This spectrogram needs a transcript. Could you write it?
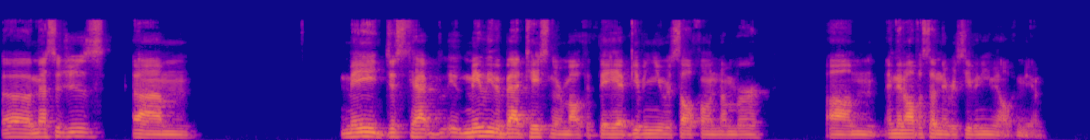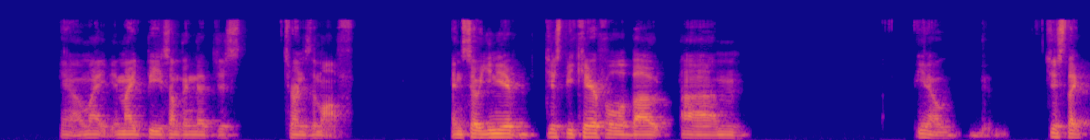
uh, messages um, may just have may leave a bad taste in their mouth if they have given you a cell phone number, um, and then all of a sudden they receive an email from you. You know, it might it might be something that just turns them off, and so you need to just be careful about, um, you know, just like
